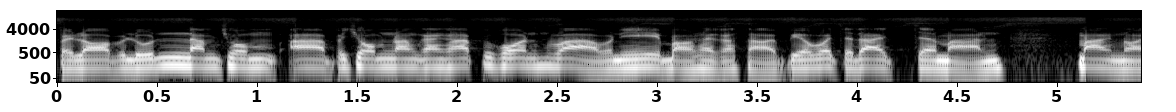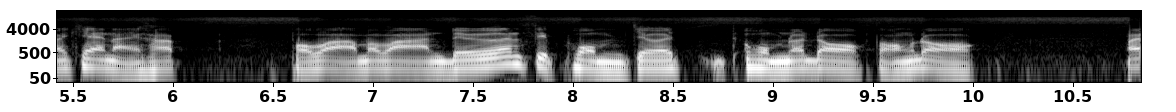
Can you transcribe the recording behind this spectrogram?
ไปรอไปลุ้นนำชมอ่าไปชมนำกันครับทุกคนว่าวันนี้บ่าวไทยกับสาวเปียว่าจะได้จะหมานมากน้อยแค่ไหนครับ เพราะว่าเมื่อวานเดินสิบผมเจอห่มละดอกสองดอก ไป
